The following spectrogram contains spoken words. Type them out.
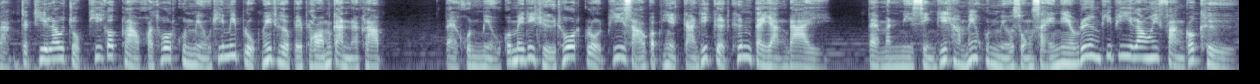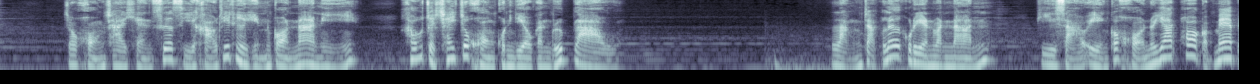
หลังจากที่เล่าจบพี่ก็กล่าวขอโทษคุณหมิวที่ไม่ปลุกให้เธอไปพร้อมกันนะครับ แต่คุณหมิวก็ไม่ได้ถือโทษโกรธพี่สาวกับเหตุการณ์ที่เกิดขึ้นแต่อย่างใด แต่มันมีสิ่งที่ทำให้คุณเหมิวสงสัยในเรื่องที่พี่เล่าให้ฟังก็คือ เจ้าของชายแขนเสื้อสีขาวที่เธอเห็นก่อนหน้านี้ เขาจะใช่เจ้าของคนเดียวกันหรือเปล่า หลังจากเลิกเรียนวันนั้น พี่สาวเองก็ขออนุญาตพ่อกับแม่ไป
